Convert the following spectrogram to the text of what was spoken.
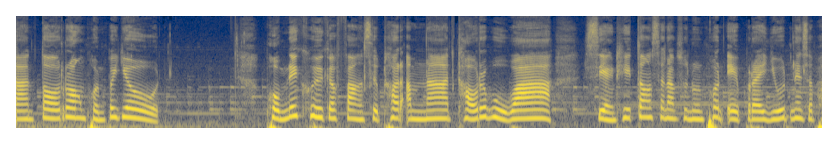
การต่อรองผลประโยชน์ ผมได้คุยกับฝั่งสืบทอดอำนาจเขาระบุว่า เสียงที่ต้องสนับสนุนพลเอกประยุทธ์ในสภ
